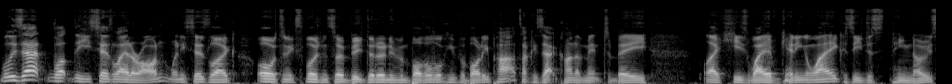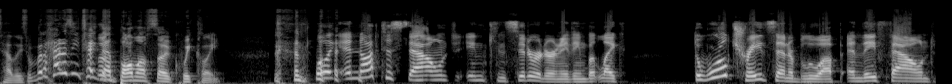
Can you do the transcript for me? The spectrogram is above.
well, is that what he says later on when he says like, "Oh, it's an explosion so big they don't even bother looking for body parts"? Like, is that kind of meant to be like his way of getting away because he just he knows how these? But how does he take that bomb off so quickly? Well, like, and not to sound inconsiderate or anything, but like the World Trade Center blew up and they found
